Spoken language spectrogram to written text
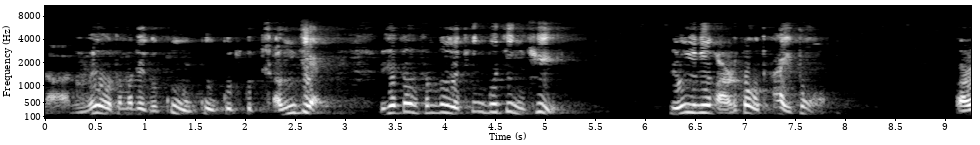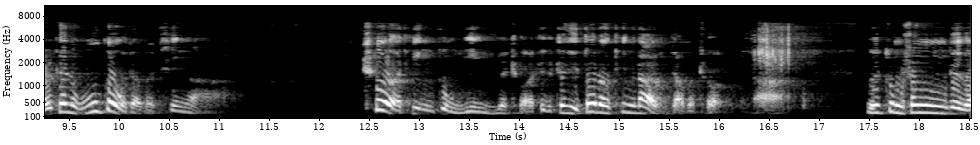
呐，你没有什么这个故故故故成见，这些都什么东西听不进去。由于你耳垢太重，耳根无垢叫做清啊。彻听重音曰彻，这个声音都能听到的叫做彻啊。所以众生这个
